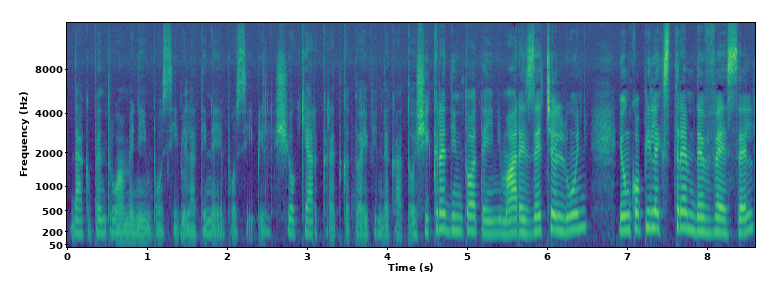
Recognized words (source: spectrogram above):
dacă pentru oameni e imposibil, la tine e posibil. Și eu chiar cred că tu ai vindecat-o și cred din toată inima. Are 10 luni, e un copil extrem de vesel,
